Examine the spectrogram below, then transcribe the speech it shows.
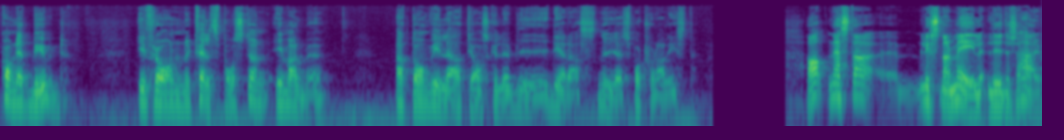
kom det ett bud ifrån Kvällsposten i Malmö att de ville att jag skulle bli deras nya sportjournalist. Ja, nästa eh, lyssnarmail lyder så här.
